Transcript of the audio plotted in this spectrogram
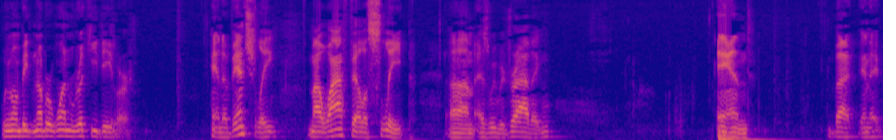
We want to be the number one rookie dealer. And eventually, my wife fell asleep um, as we were driving. And but and it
